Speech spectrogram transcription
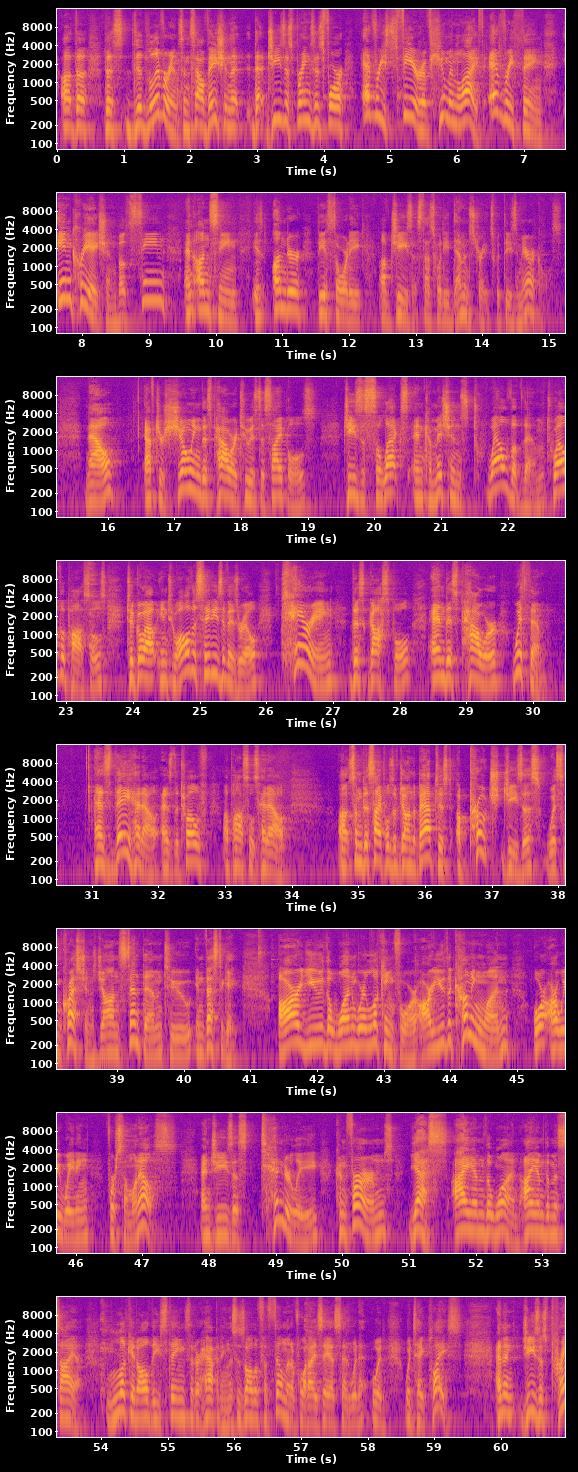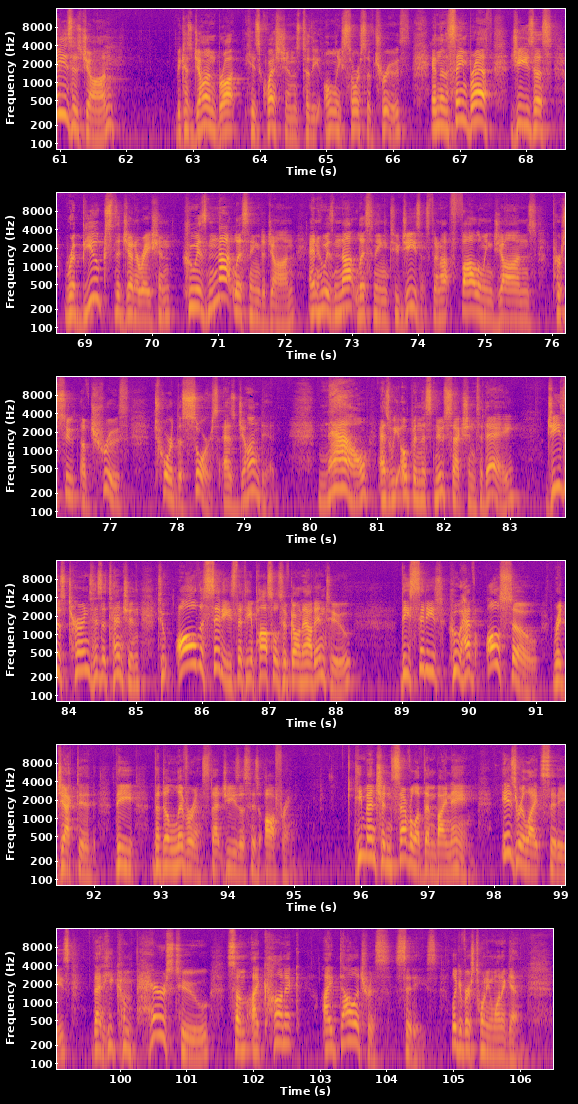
uh, the, the, the deliverance and salvation that, that Jesus brings is for every sphere of human life. Everything in creation, both seen and unseen, is under the authority of Jesus. That's what he demonstrates with these miracles. Now, after showing this power to his disciples, Jesus selects and commissions 12 of them, 12 apostles, to go out into all the cities of Israel carrying this gospel and this power with them. As they head out, as the 12 apostles head out, uh, some disciples of John the Baptist approached Jesus with some questions. John sent them to investigate. Are you the one we're looking for? Are you the coming one? Or are we waiting for someone else? And Jesus tenderly confirms, Yes, I am the one. I am the Messiah. Look at all these things that are happening. This is all the fulfillment of what Isaiah said would, would, would take place. And then Jesus praises John because John brought his questions to the only source of truth. And in the same breath, Jesus rebukes the generation who is not listening to John and who is not listening to Jesus. They're not following John's pursuit of truth toward the source as John did. Now, as we open this new section today, Jesus turns his attention to all the cities that the apostles have gone out into, these cities who have also rejected the, the deliverance that Jesus is offering. He mentions several of them by name Israelite cities that he compares to some iconic idolatrous cities. Look at verse 21 again.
